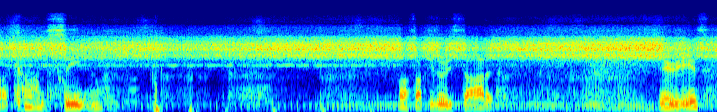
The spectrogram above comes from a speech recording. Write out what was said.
I can't see him. Oh fuck, he's already started. There he is.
